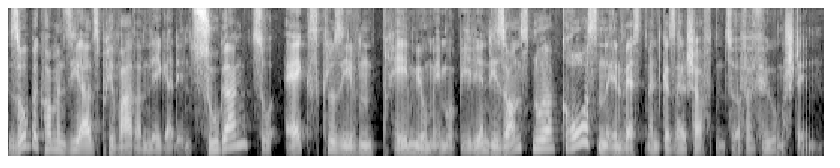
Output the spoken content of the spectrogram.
So bekommen Sie als Privatanleger den Zugang zu exklusiven Premium-Immobilien, die sonst nur großen Investmentgesellschaften zur Verfügung stehen.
